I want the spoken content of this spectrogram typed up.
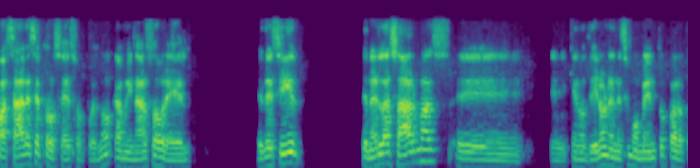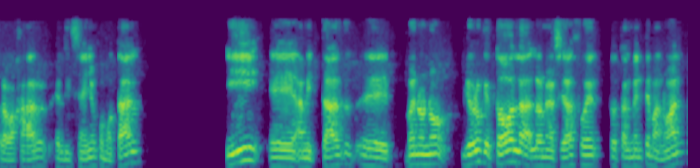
pasar ese proceso, pues, ¿no? Caminar sobre él. Es decir, tener las armas, eh, eh, que nos dieron en ese momento para trabajar el diseño como tal. Y eh, a mitad, bueno, no, yo creo que toda la, universidad fue totalmente manual.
